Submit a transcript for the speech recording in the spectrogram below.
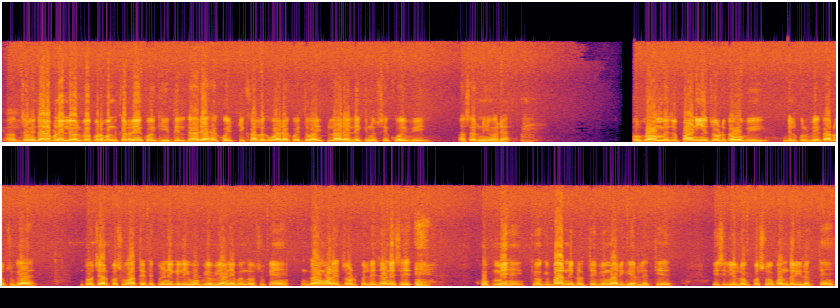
और जमींदार अपने लेवल पे प्रबंध कर रहे हैं कोई घी दिला रहा है कोई टीका लगवा रहा है कोई दवाई पिला रहा है लेकिन उससे कोई भी असर नहीं हो रहा है। और गाँव में जो पानी है जोड़ का वो भी बिल्कुल बेकार हो चुका है। दो चार पशु आते थे पीने के लिए, वो भी अभी आने बंद हो चुके हैं। गाँव वाले जोड़ पे ले जाने से खोप में है, क्योंकि बाहर निकलते बीमारी घेर लेती है, इसलिए लोग पशुओं को अंदर ही रखते हैं।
